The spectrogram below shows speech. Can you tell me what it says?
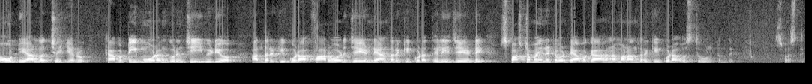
మౌఢ్యాల్లో చెయ్యరు. కాబట్టి ఈ మూఢం గురించి ఈ వీడియో అందరికీ కూడా ఫార్వర్డ్ చేయండి అందరికీ కూడా తెలియజేయండి. స్పష్టమైనటువంటి అవగాహన మనందరికీ కూడా వస్తూ ఉంటుంది. స్వస్తి.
